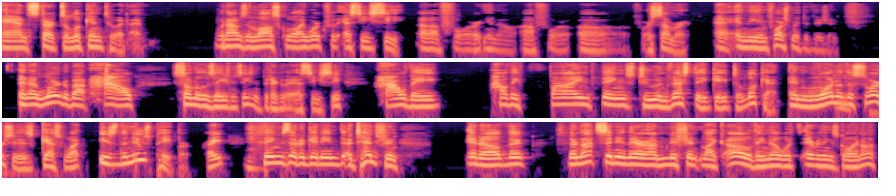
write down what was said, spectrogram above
and start to look into it. I, when I was in law school, I worked for the SEC uh, for you know uh, for uh, for a summer uh, in the enforcement division, and I learned about how some of those agencies, in particular SEC, how they how they find things to investigate to look at. And one of the sources, guess what, is the newspaper, right? things that are getting attention. You know, they're they're not sitting there omniscient, like, oh, they know what everything's going on.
